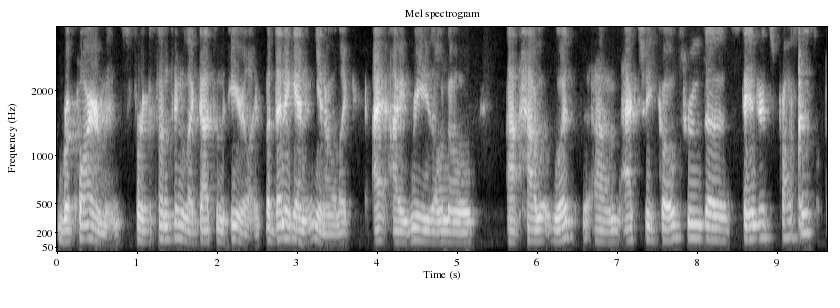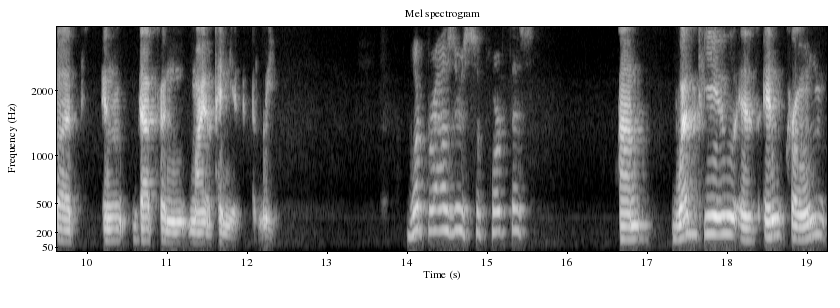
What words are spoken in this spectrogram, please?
requirements for something like that to materialize. But then again, you know, like I, I really don't know uh, how it would um, actually go through the standards process, but in, that's in my opinion at least. What browsers support this? Um, WebView is in Chrome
